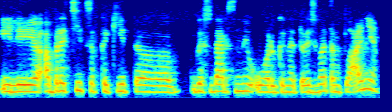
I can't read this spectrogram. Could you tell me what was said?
или обратиться в какие-то государственные органы. То есть в этом плане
